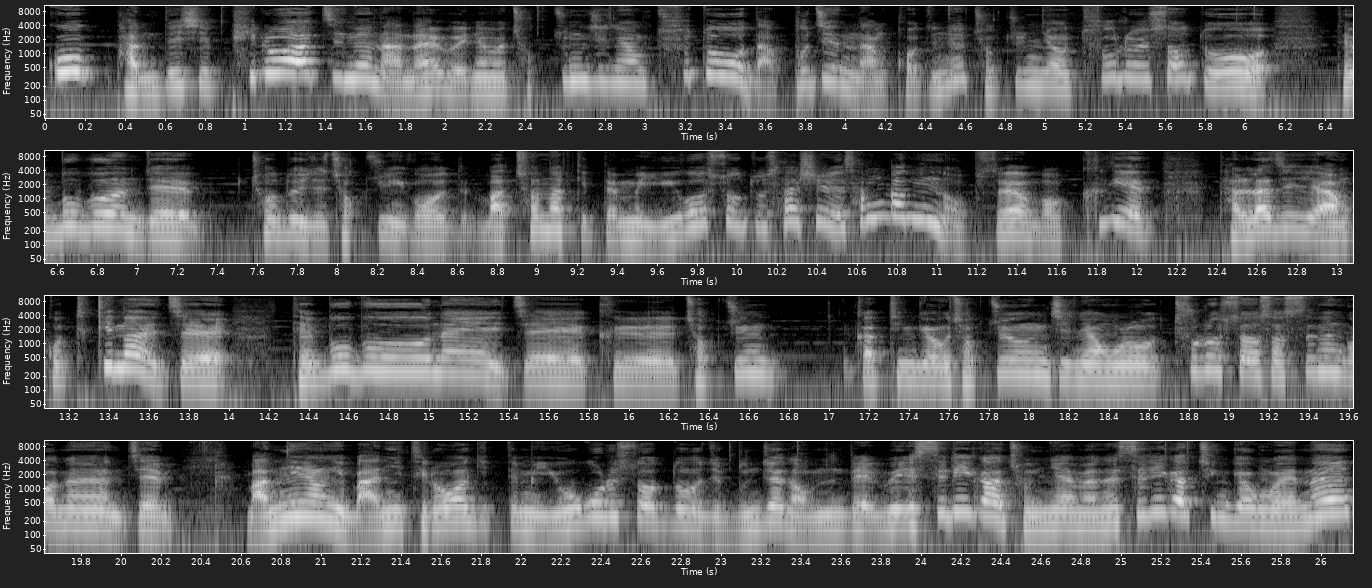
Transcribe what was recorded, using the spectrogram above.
꼭 반드시 필요하지는 않아요. 왜냐면 적중 진영 2도 나쁘지는 않거든요. 적중 진영 2를 써도 대부분 이제 저도 이제 적중 이거 맞춰놨기 때문에 이거 써도 사실 상관은 없어요. 뭐 크게 달라지지 않고 특히나 이제 대부분의 이제 그 적중 같은 경우 적중 진영으로 투로 써서 쓰는 거는 이제 만능형이 많이 들어가기 때문에 요거를 써도 이제 문제는 없는데 왜 3가 좋냐면은 3 같은 경우에는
